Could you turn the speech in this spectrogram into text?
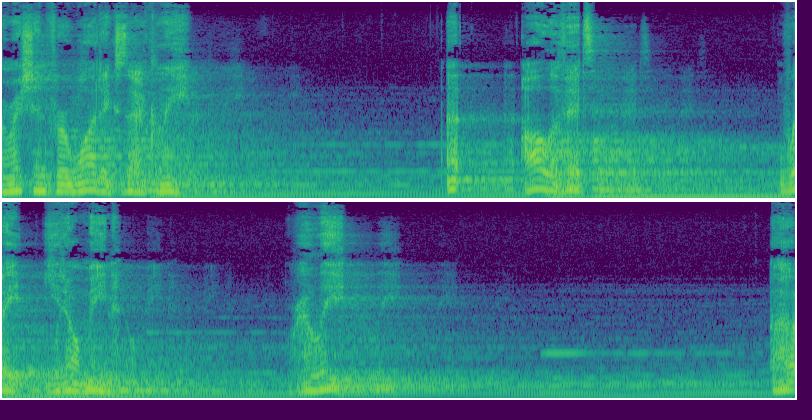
Permission for what exactly? Uh, all of it. Wait, you don't mean. It. Really? Uh,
